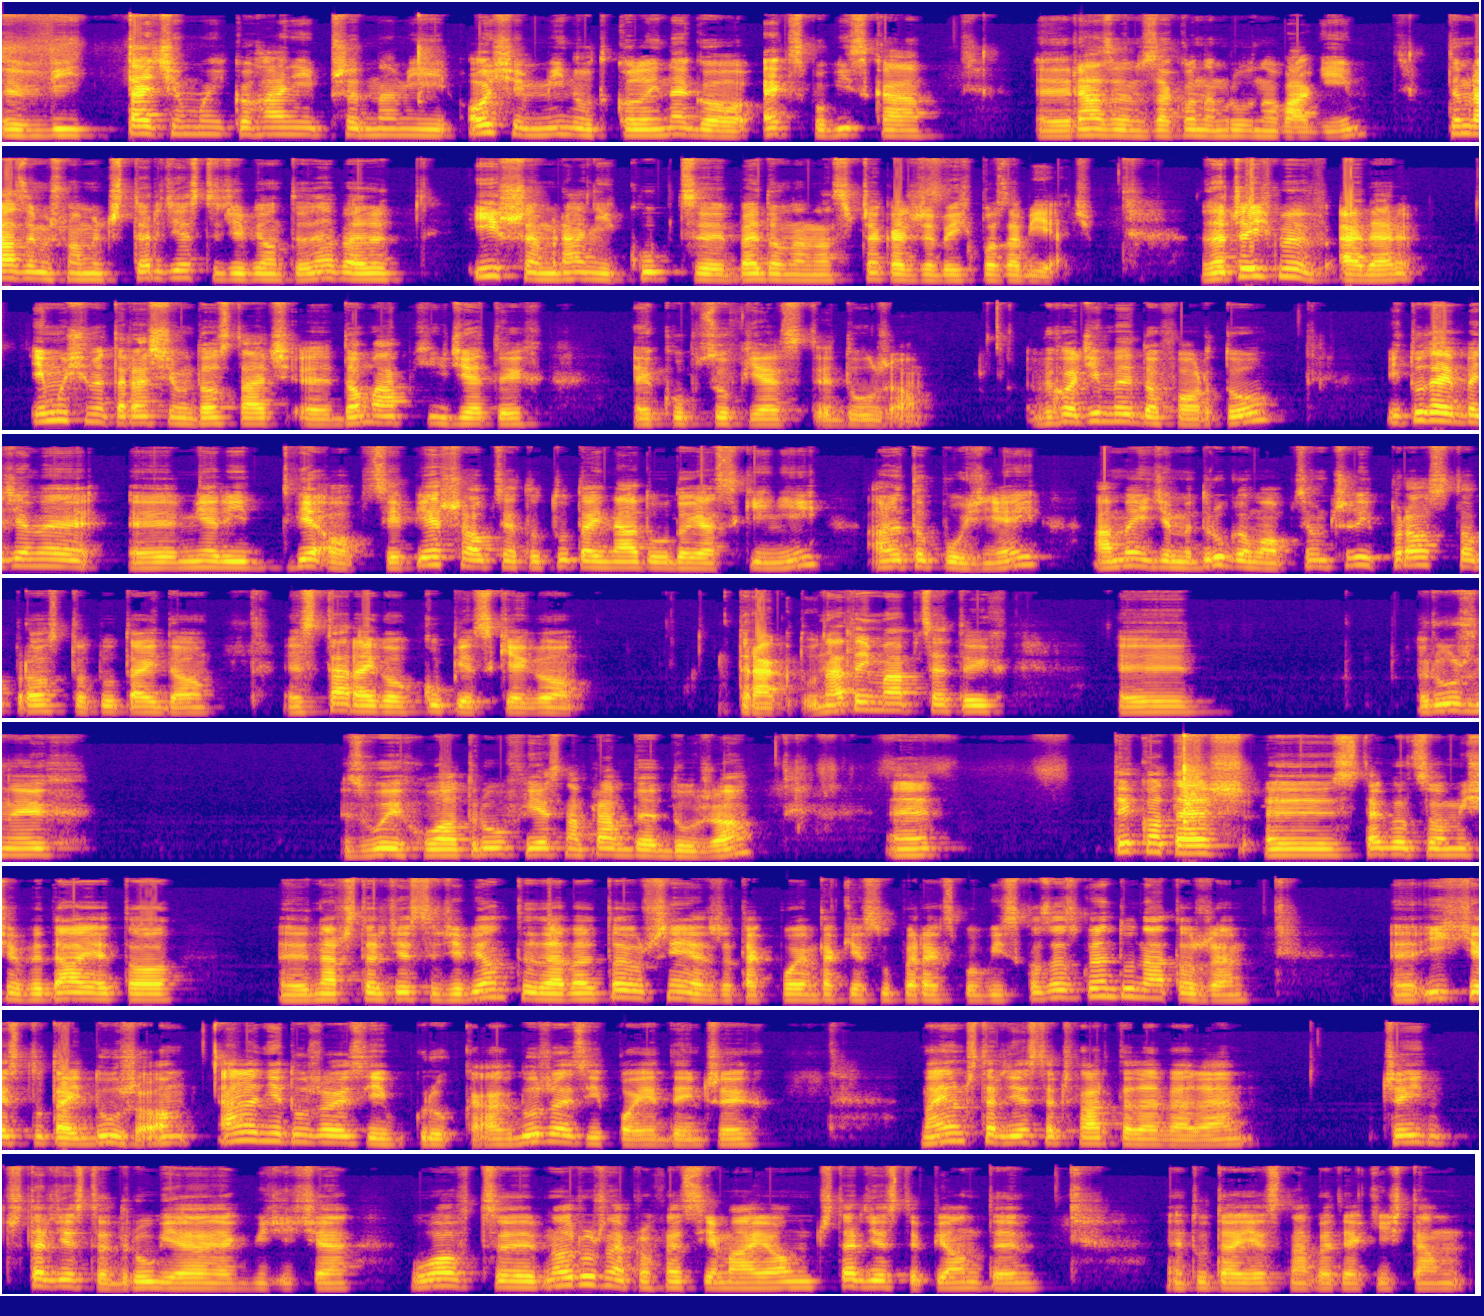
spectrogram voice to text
Witajcie moi kochani, przed nami 8 minut kolejnego ekspowiska y, razem z Zakonem Równowagi. Tym razem już mamy 49 level i szemrani kupcy będą na nas czekać, żeby ich pozabijać. Zaczęliśmy w Eder i musimy teraz się dostać y, do mapki, gdzie tych y, kupców jest dużo. Wychodzimy do fortu i tutaj będziemy mieli dwie opcje. Pierwsza opcja to tutaj na dół do jaskini, ale to później, a my idziemy drugą opcją, czyli prosto, prosto tutaj do starego kupieckiego traktu. Na tej mapce tych y, różnych złych łotrów jest naprawdę dużo. Y, tylko też y, z tego co mi się wydaje, to y, na 49 level to już nie jest, że tak powiem, takie super ekspowisko, ze względu na to, że y, ich jest tutaj dużo, ale nie dużo jest ich w grupkach, dużo jest ich pojedynczych. Mają 44 levele, czyli 42, jak widzicie. Łowcy, no różne profesje mają. 45, tutaj jest nawet jakiś tam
